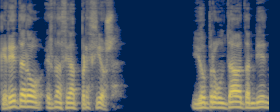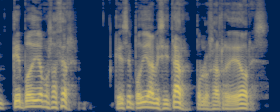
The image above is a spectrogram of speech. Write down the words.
Querétaro es una ciudad preciosa. Yo preguntaba también qué podíamos hacer, qué se podía visitar por los alrededores.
